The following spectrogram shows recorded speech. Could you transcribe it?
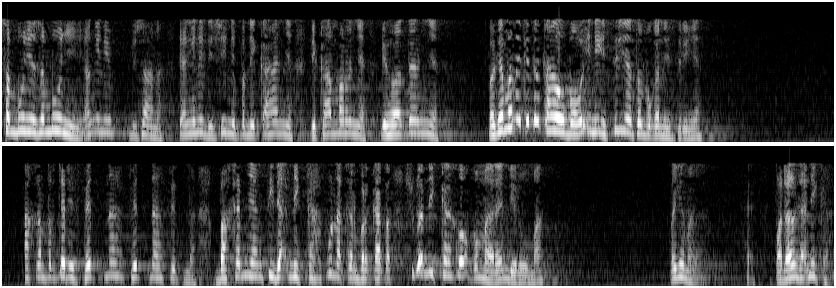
sembunyi-sembunyi. Yang ini di sana, yang ini di sini pernikahannya, di kamarnya, di hotelnya. Bagaimana kita tahu bahwa ini istrinya atau bukan istrinya? Akan terjadi fitnah, fitnah, fitnah. Bahkan yang tidak nikah pun akan berkata, sudah nikah kok kemarin di rumah. Bagaimana? Padahal nggak nikah.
